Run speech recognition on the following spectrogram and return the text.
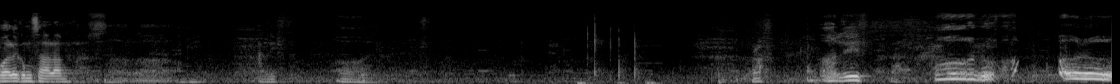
Waalaikumsalam. Salam. Alif. Oh, Prof. Alif. Oh, aduh. Aduh.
